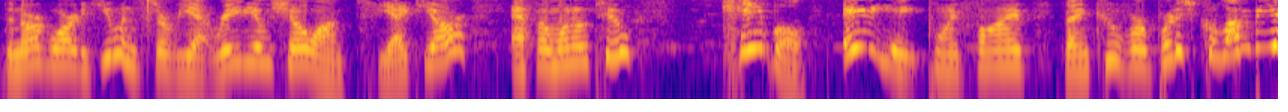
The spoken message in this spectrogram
the Nardwuar to Human Serviette radio show on CITR, FM 102, cable 88.5, Vancouver, British Columbia,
